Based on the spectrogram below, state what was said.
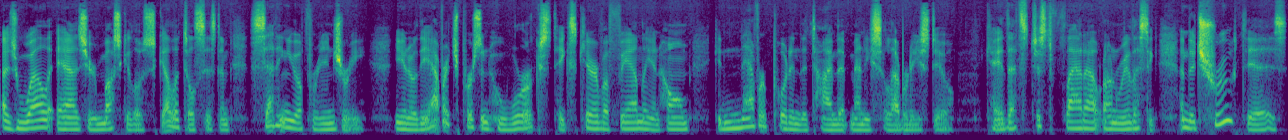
as well as your musculoskeletal system, setting you up for injury. You know, the average person who works, takes care of a family and home, can never put in the time that many celebrities do. Okay, that's just flat out unrealistic. And the truth is,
